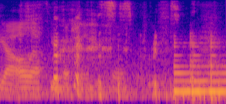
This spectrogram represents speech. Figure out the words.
yeah, I'll ask you questions. This so. is great.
